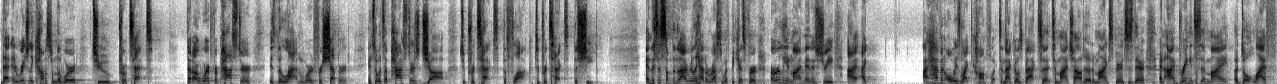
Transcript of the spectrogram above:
that it originally comes from the word to protect. That our word for pastor is the Latin word for shepherd. And so it's a pastor's job to protect the flock, to protect the sheep. And this is something that I really had to wrestle with because for early in my ministry, I, I I haven't always liked conflict, and that goes back to, to my childhood and my experiences there. And I bring into my adult life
